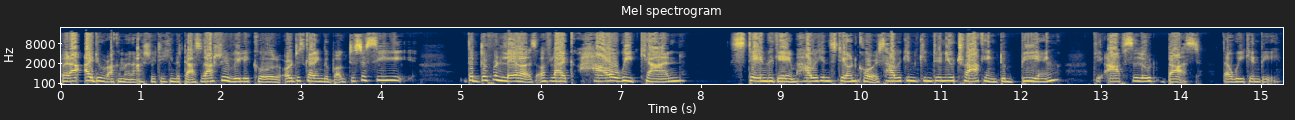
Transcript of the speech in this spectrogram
but I, I do recommend actually taking the test. It's actually really cool or just getting the book just to see the different layers of like how we can stay in the game, how we can stay on course, how we can continue tracking to being the absolute best that we can be.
